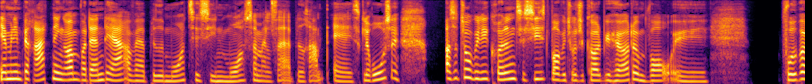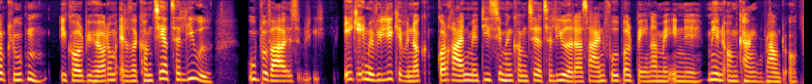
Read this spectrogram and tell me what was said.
Jamen en beretning om, hvordan det er at være blevet mor til sin mor, som altså er blevet ramt af sklerose. Og så tog vi lige krøllen til sidst, hvor vi tog til Kolby Hørdum, hvor øh, fodboldklubben i Kolby Hørdum altså kom til at tage livet ubevaret. Ikke en med vilje, kan vi nok godt regne med. De er simpelthen kommet til at tage livet af deres egne fodboldbaner med en, øh, med en omgang roundup.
